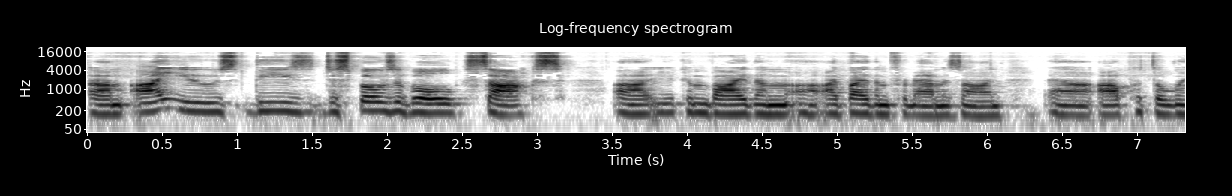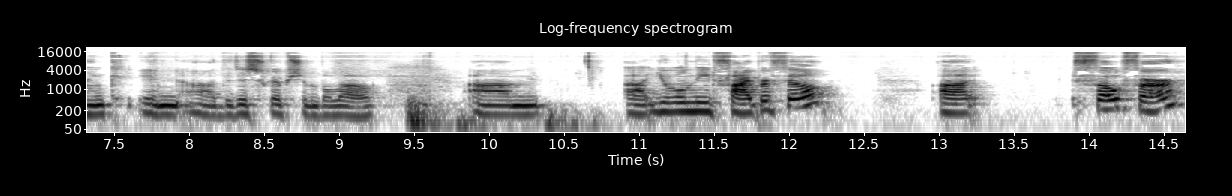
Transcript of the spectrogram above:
Um, I use these disposable socks. Uh, you can buy them. Uh, I buy them from Amazon. Uh, I'll put the link in uh, the description below. Um, uh, you will need fiberfill, faux fur,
